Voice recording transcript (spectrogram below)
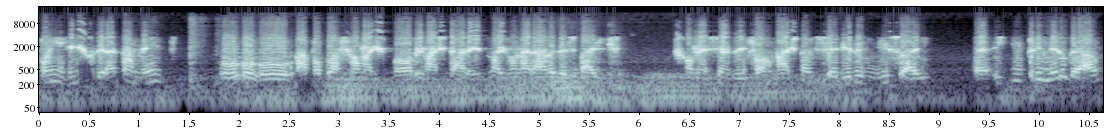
Põe em risco diretamente o, o, a população mais pobre, mais carente, mais vulnerável desse país. Os comerciantes informais estão inseridos nisso aí é, em primeiro grau,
